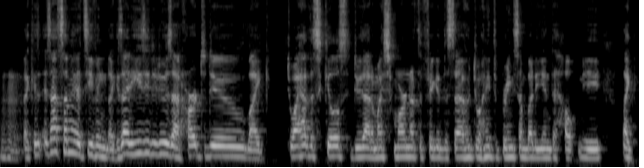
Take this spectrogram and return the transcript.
mm-hmm. like is, is that something that's even like is that easy to do? Is that hard to do? Like do I have the skills to do that? Am I smart enough to figure this out? Do I need to bring somebody in to help me? Like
